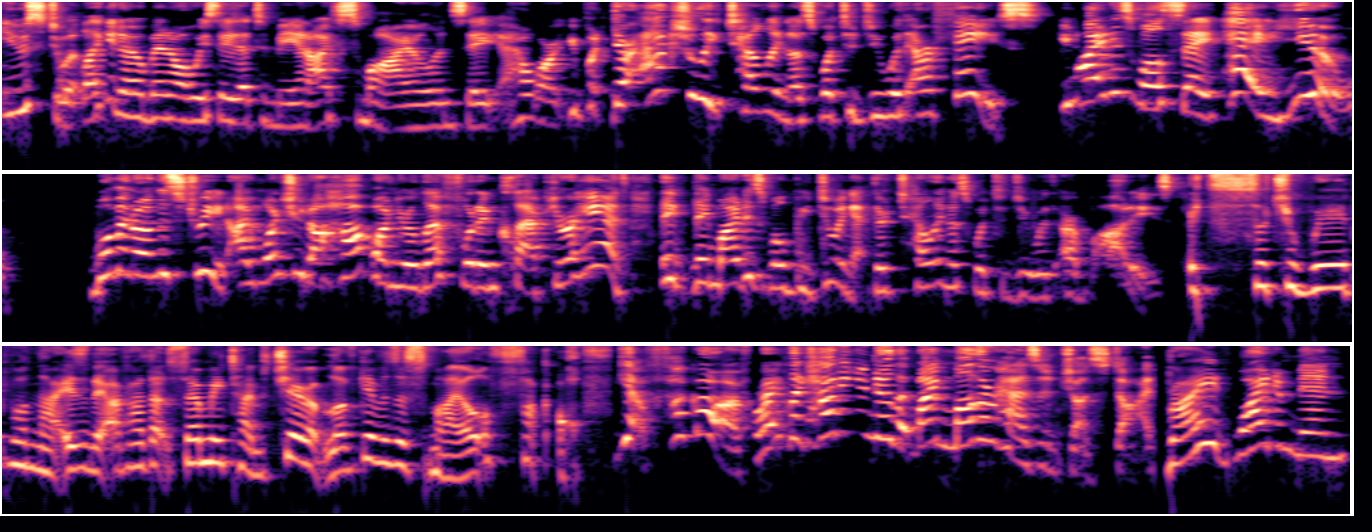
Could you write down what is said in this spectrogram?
used to it. Like, you know, men always say that to me, and I smile and say, How are you? But they're actually telling us what to do with our face. You might as well say, Hey, you woman on the street, I want you to hop on your left foot and clap your hands. They, they might as well be doing it. They're telling us what to do with our bodies. It's such a weird one, that, isn't it? I've had that so many times. Cheer up, love, give us a smile. Oh, fuck off. Yeah, fuck off, right? Like, how did you know that my mother hasn't just died? Right? Why do men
